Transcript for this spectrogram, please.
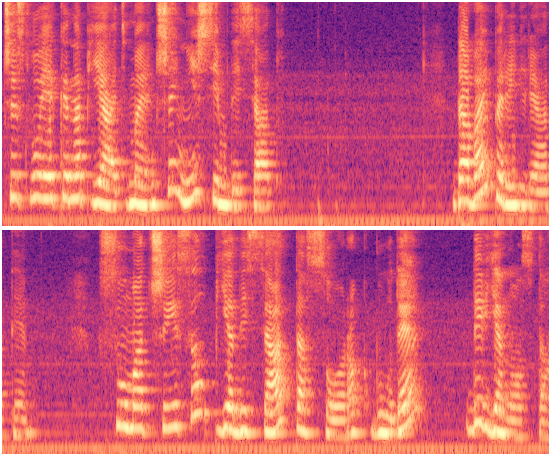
Число, яке на 5 менше, ніж 70. Давай перевіряти. Сума чисел 50 та 40 буде 90.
